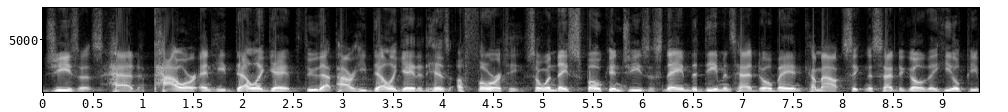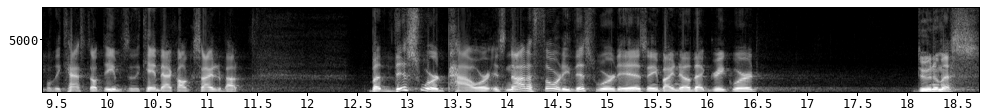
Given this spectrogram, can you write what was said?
Jesus had power and he delegated, through that power, he delegated his authority. So when they spoke in Jesus' name, the demons had to obey and come out. Sickness had to go. They healed people. They cast out demons and they came back all excited about it. But this word power is not authority. This word is, anybody know that Greek word? Dunamis.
